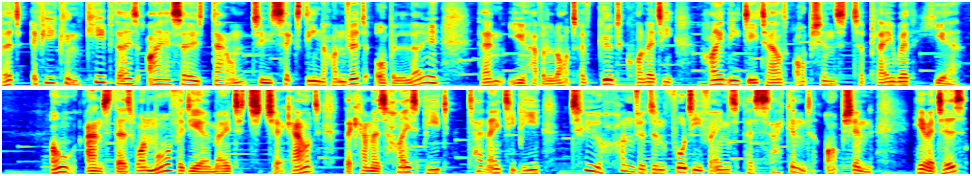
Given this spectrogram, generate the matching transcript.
but if you can keep those ISOs down to 1600 or below, then you have a lot of good quality, highly detailed options to play with here. Oh, and there's one more video mode to check out, the camera's high-speed 1080p 240 frames per second option. Here it is,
